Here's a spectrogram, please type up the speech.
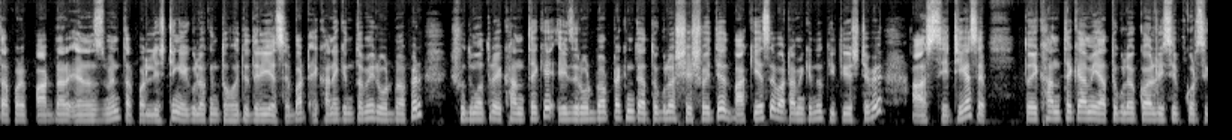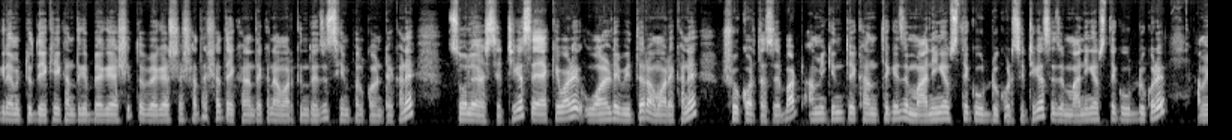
তারপরে পার্টনার অ্যারেঞ্জমেন্ট তারপর লিস্টিং এগুলো কিন্তু হইতে দেরি আছে। বাট এখানে কিন্তু আমি রোড ম্যাপের শুধুমাত্র এখান থেকে এই যে রোড ম্যাপটা কিন্তু এতগুলো শেষ হইতে বাকি আছে বাট আমি কিন্তু তৃতীয় স্টেপে আসছি, ঠিক আছে? তো এখান থেকে আমি এতগুলো কল রিসিভ করছি কিনা আমি একটু দেখে এখান থেকে ব্যাগে আসি। তো ব্যাগে আসার সাথে সাথে এখানে দেখেন আমার কিন্তু এই যে সিম্পল কয়েনটা এখানে চলে আসছে, ঠিক আছে? একেবারে ওয়ার্ল্ডের ভিতর আমার এখানে শো করতেছে। বাট আমি কিন্তু এখান থেকে যে মাইনিং অ্যাপস থেকে উড্ডো করছি, ঠিক আছে? যে মাইনিং অ্যাপস থেকে থেকে উড্ডু করে আমি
